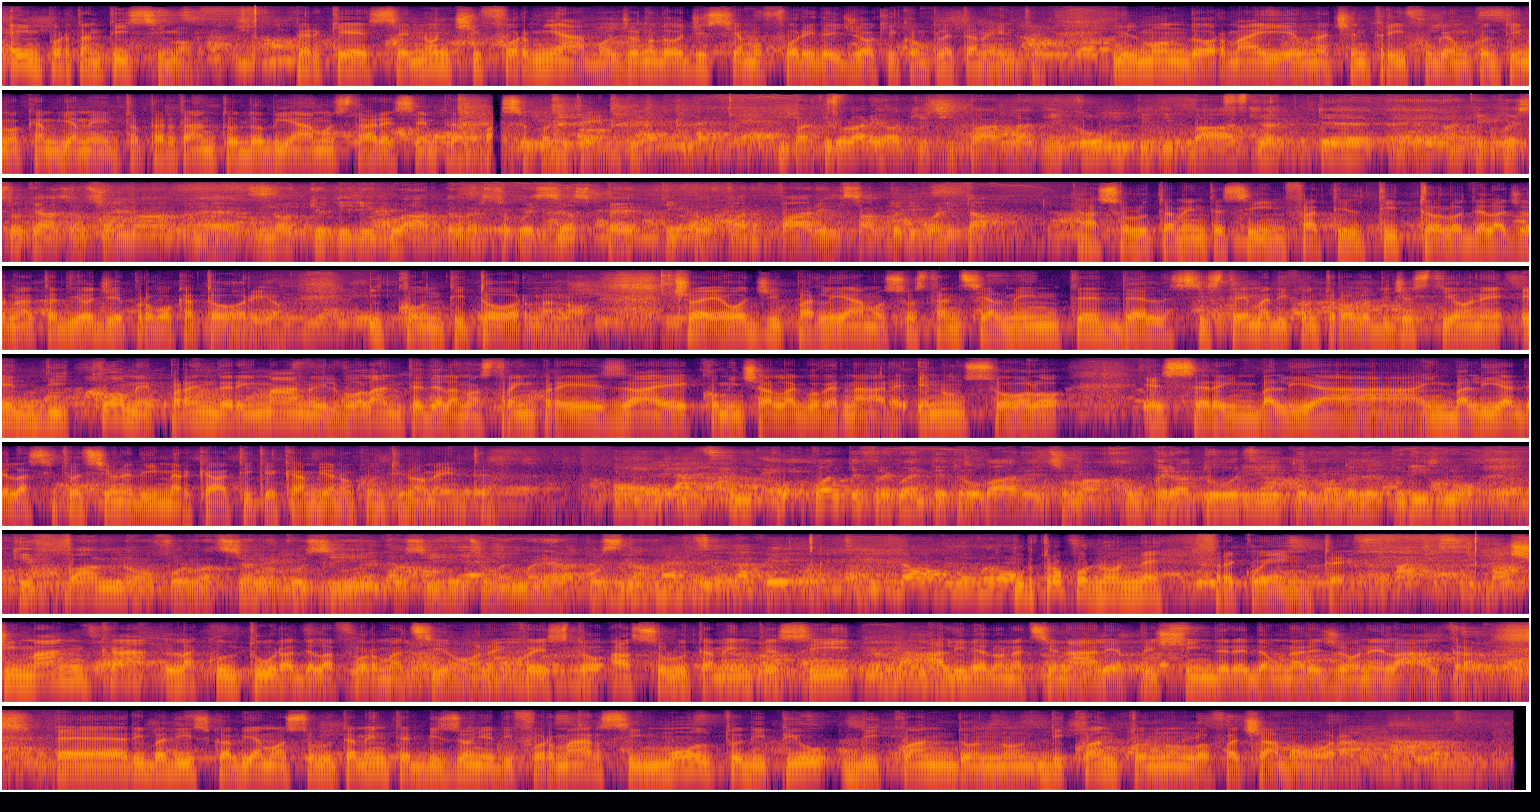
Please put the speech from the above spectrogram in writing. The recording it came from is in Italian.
È importantissimo perché se non ci formiamo al giorno d'oggi siamo fuori dai giochi completamente. Il mondo ormai è una centrifuga, è un continuo cambiamento, pertanto dobbiamo stare sempre a passo con i tempi. In particolare oggi si parla di conti, di budget, eh, anche in questo caso insomma, eh, un occhio di riguardo verso questi aspetti può far fare il salto di qualità. Assolutamente sì, infatti il titolo della giornata di oggi è provocatorio, i conti tornano, cioè oggi parliamo sostanzialmente del sistema di controllo di gestione e di come prendere in mano il volante della nostra impresa e cominciarla a governare e non solo essere in balia, in balia della situazione dei mercati che cambiano continuamente. Quanto è frequente trovare insomma, operatori del mondo del turismo che fanno formazione così, così insomma, in maniera costante? Purtroppo non è frequente, ci manca la cultura della formazione, questo assolutamente sì a livello nazionale, a prescindere da una regione e l'altra. Eh, ribadisco, abbiamo assolutamente bisogno di formarsi molto di più di, non, di quanto non lo facciamo ora.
